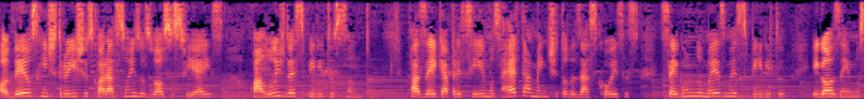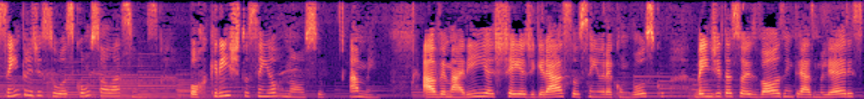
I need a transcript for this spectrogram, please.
Ó Deus que instruíste os corações dos vossos fiéis com a luz do Espírito Santo, Fazei que apreciemos retamente todas as coisas, segundo o mesmo Espírito, e gozemos sempre de Suas consolações. Por Cristo, Senhor nosso. Amém. Ave Maria, cheia de graça, o Senhor é convosco. Bendita sois vós entre as mulheres,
